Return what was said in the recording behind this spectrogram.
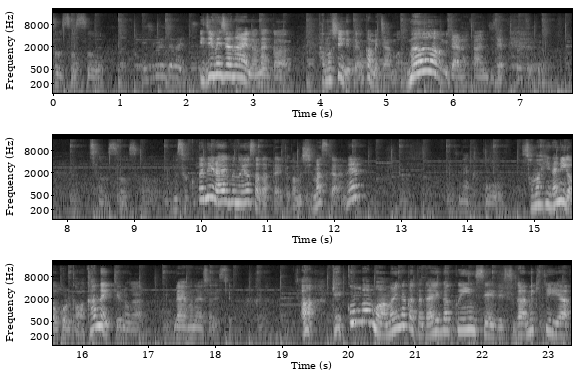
そうそうそう。じゃないんですいじめじゃないの。なんか楽しんでたよ亀ちゃんも「まあ!」みたいな感じで。そうそうそう、まあ、そこがねライブの良さだったりとかもしますからね。なんかこうその日何が起こるか分かんないっていうのがライブの良さですよ。あ結婚願望あまりなかった大学院生ですがミキティや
